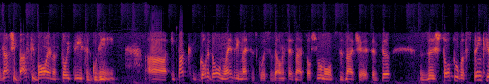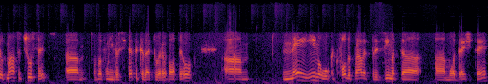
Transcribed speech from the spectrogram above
Значи баскетбол е на 130 години. А, и пак горе-долу ноември месец го е създал, не се знае точно, но се знае, че е есента, защото в Спрингфилд, Масачусетс, в университета, където е работил, а, не е имало какво да правят през зимата а, младежите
